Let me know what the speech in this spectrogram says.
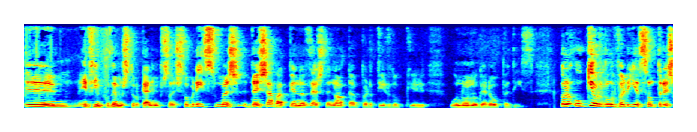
Eh, enfim, podemos trocar impressões sobre isso, mas deixava apenas esta nota a partir do que o Nuno Garoupa disse. o que eu relevaria são três,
